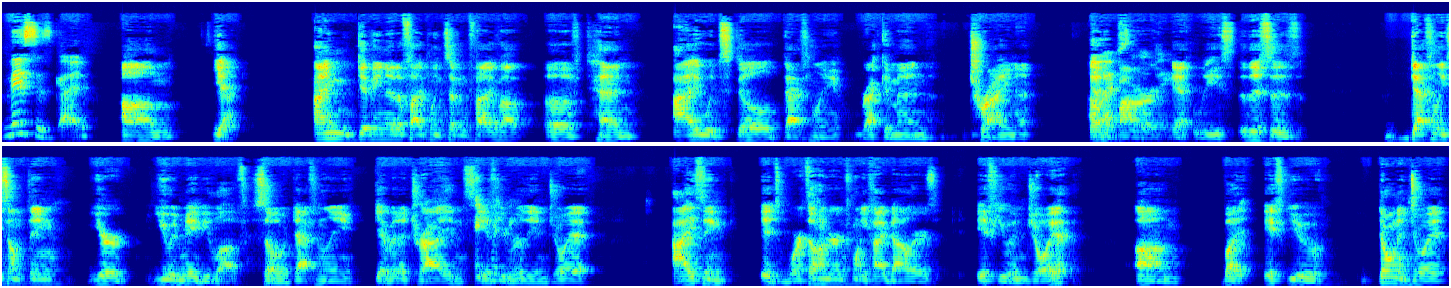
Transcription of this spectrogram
This is good. um yeah i'm giving it a 5.75 out of 10 i would still definitely recommend trying it Oh, at a bar at least. This is definitely something you're you would maybe love. So definitely give it a try and see It if you be. really enjoy it. I think it's worth $125 if you enjoy it. Um but if you don't enjoy it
